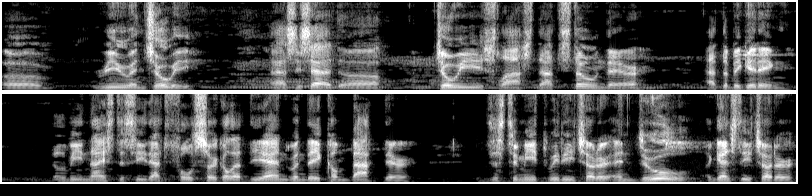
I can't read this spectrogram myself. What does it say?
of Ryu and Jowy as you said uh, Jowy slashed that stone there at the beginning it'll be nice to see that full circle at the end when they come back there just to meet with each other and duel against each other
